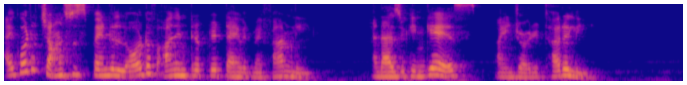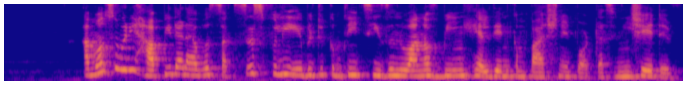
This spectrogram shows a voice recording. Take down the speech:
I got a chance to spend a lot of uninterrupted time with my family, and as you can guess, I enjoyed it thoroughly. I'm also very happy that I was successfully able to complete season one of Being Healthy and Compassionate podcast initiative.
